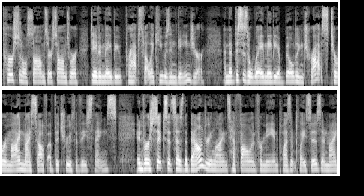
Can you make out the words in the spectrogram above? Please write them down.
personal psalms Psalms are Psalms where David maybe perhaps felt like he was in danger, and that this is a way maybe of building trust to remind myself of the truth of these things. In verse 6, it says, The boundary lines have fallen for me in pleasant places, and my,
